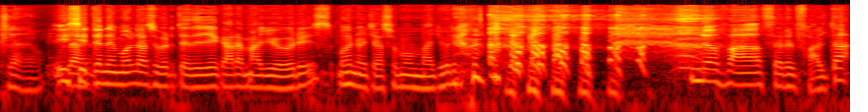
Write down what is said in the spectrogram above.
Claro. Y si tenemos la suerte de llegar a mayores, bueno, ya somos mayores, nos va a hacer falta,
